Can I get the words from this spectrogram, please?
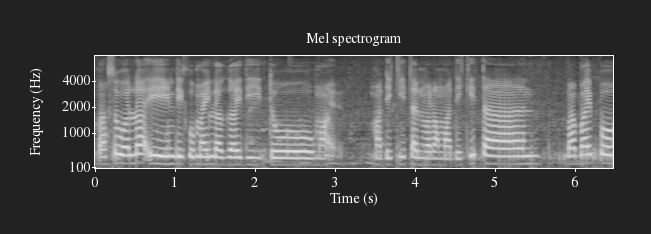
Kaso wala eh, hindi ko may lagay dito. Ma madikitan, walang madikitan. Bye-bye po.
